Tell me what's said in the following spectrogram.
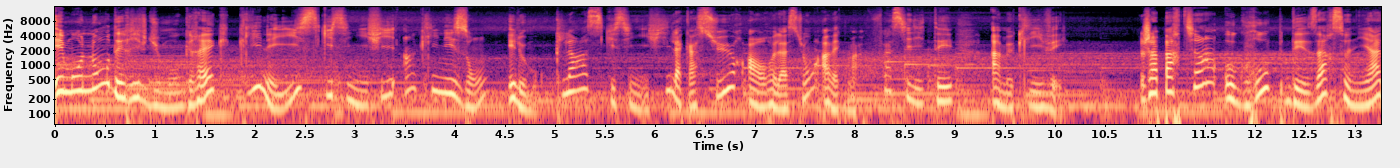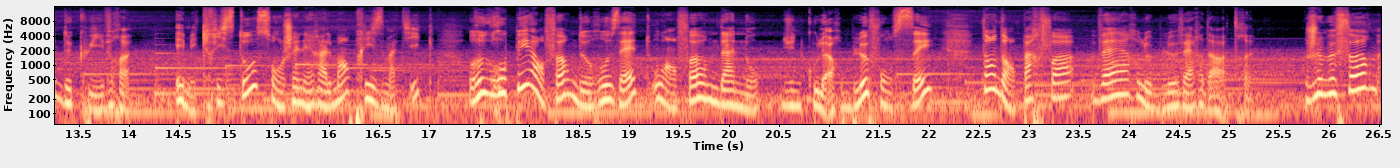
et mon nom dérive du mot grec klinéis qui signifie inclinaison et le mot classe qui signifie la cassure en relation avec ma facilité à me cliver. J'appartiens au groupe des arseniades de cuivre et mes cristaux sont généralement prismatiques, regroupés en forme de rosette ou en forme d'anneau d'une couleur bleu foncé, tendant parfois vers le bleu verdâtre. Je me forme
